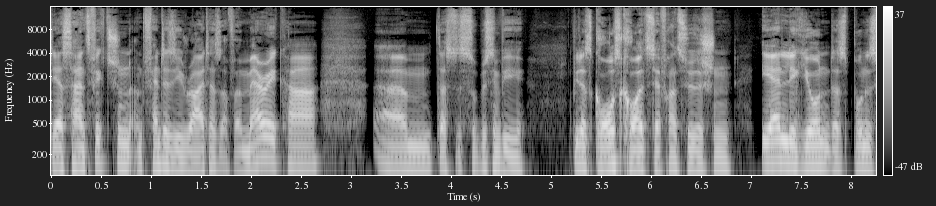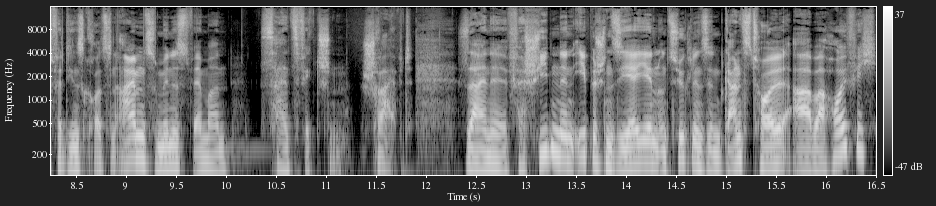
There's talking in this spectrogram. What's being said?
der Science Fiction und Fantasy Writers of America. Ähm, das ist so ein bisschen wie, wie das Großkreuz der französischen Ehrenlegion und das Bundesverdienstkreuz in einem, zumindest wenn man Science Fiction schreibt. Seine verschiedenen epischen Serien und Zyklen sind ganz toll, aber häufig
